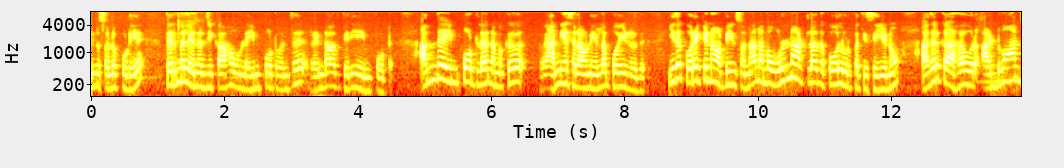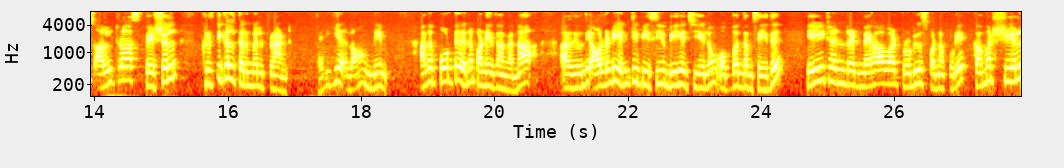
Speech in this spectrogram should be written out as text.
என்று சொல்லக்கூடிய தெர்மல் எனர்ஜிக்காக உள்ள இம்போர்ட் வந்து ரெண்டாவது பெரிய இம்போர்ட் அந்த இம்போர்ட்டில் நமக்கு அந்நிய செலாவணி எல்லாம் போயிடுறது. இதை குறைக்கணும் அப்படின்னு சொன்னால் நம்ம உள்நாட்டில் அந்த கோல் உற்பத்தி செய்யணும். அதற்காக ஒரு advance ultra special critical thermal plant பெரிய லாங் நேம் அதை போட்டு என்ன பண்ணியிருக்காங்கன்னா அது வந்து ஆல்ரெடி என்டிபிசியும் பிஹெச்இலும் ஒப்பந்தம் செய்து எயிட் ஹண்ட்ரட் மெகாவாட் ப்ரொடியூஸ் பண்ணக்கூடிய கமர்ஷியல்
